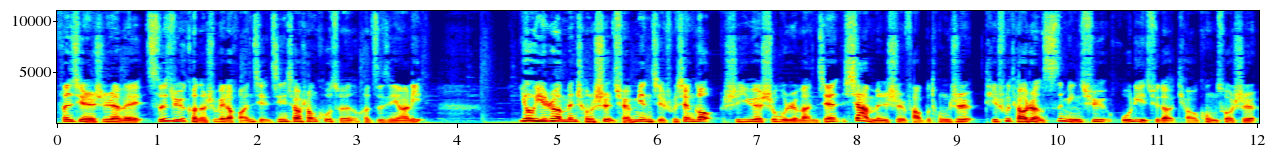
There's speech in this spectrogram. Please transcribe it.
分析人士认为，此举可能是为了缓解经销商库存和资金压力。又一热门城市全面解除限购。十一月十五日晚间，厦门市发布通知，提出调整思明区、湖里区的调控措施。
